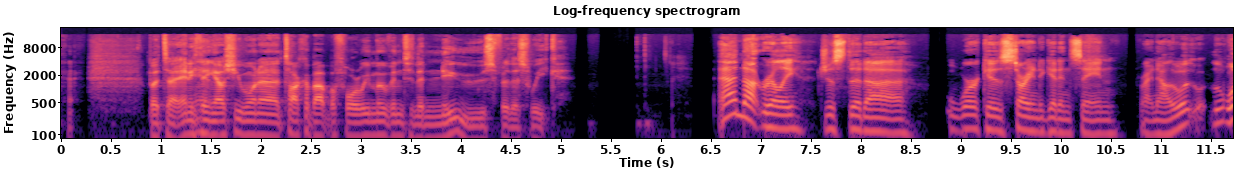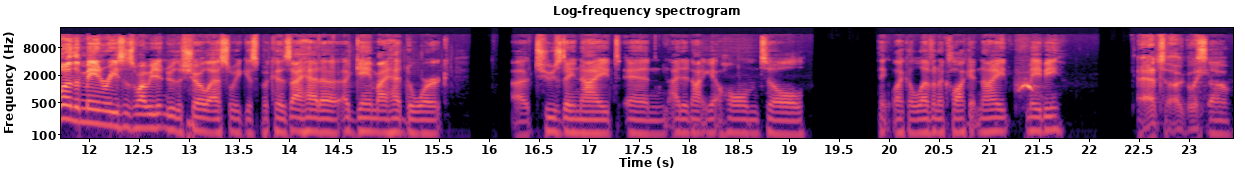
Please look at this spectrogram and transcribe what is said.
but uh, anything Yeah. else you want to talk about before we move into the news for this week? And not really. Just that uh, work is starting to get insane right now. One of the main reasons why we didn't do the show last week is because I had a, a game I had to work uh, Tuesday night, and I did not get home till I think like eleven o'clock at night, maybe. That's ugly. So,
